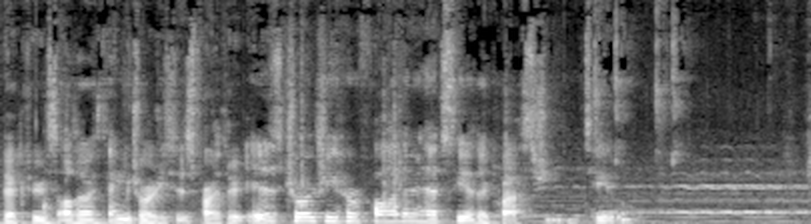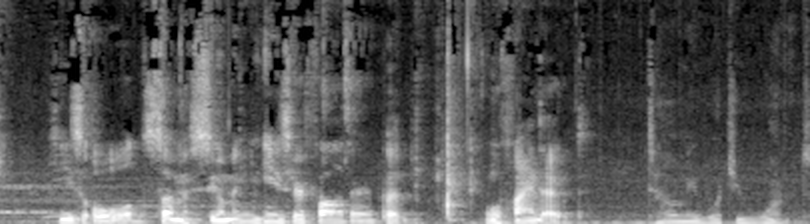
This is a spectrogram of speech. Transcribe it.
Victor's, although I think Georgie's his father. Is Georgie her father? That's the other question, too. He's old, so I'm assuming he's her father, but we'll find out. Tell me what you want,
